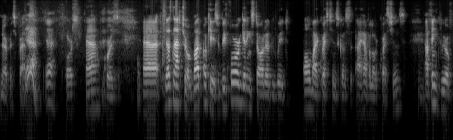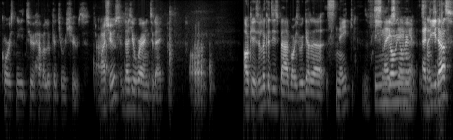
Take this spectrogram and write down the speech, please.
nervous, perhaps. Yeah, yeah, of course. Yeah, of course. Uh, that's natural. But okay, so before getting started with all my questions, because I have a lot of questions, Mm. I think we of course need to have a look at your shoes. My shoes? that you're wearing today. Okay, so look at these bad boys. We got a snake theme Snake going on here. Snake Adidas.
